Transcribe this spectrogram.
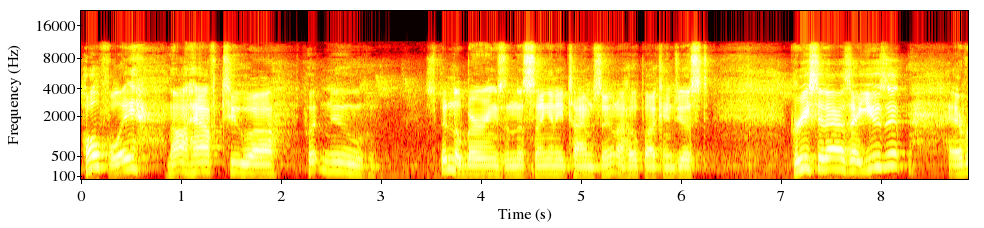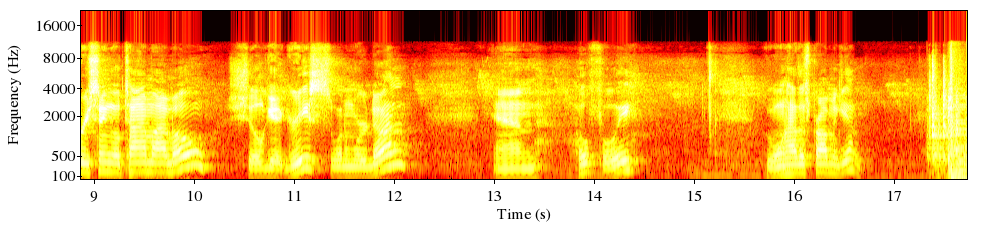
hopefully not have to uh, put new spindle bearings in this thing anytime soon. I hope I can just grease it as I use it. Every single time I mow, she'll get grease when we're done. And hopefully we won't have this problem again.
